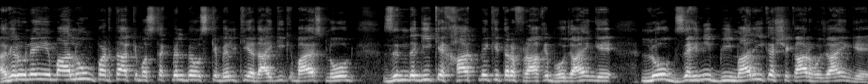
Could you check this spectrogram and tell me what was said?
अगर उन्हें यह मालूम पड़ता कि मुस्तकबिल में उसके बिल की अदायगी के बायस लोग ज़िंदगी के खात्मे की तरफ़ रागिब हो जाएँगे, लोग जहनी बीमारी का शिकार हो जाएँगे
